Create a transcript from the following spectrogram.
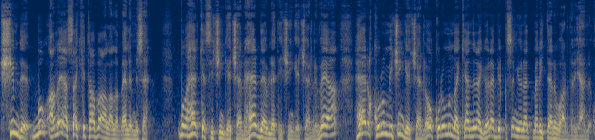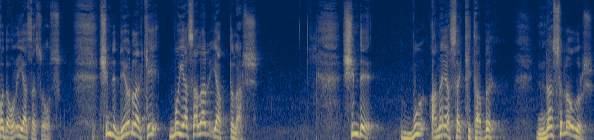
Şimdi bu anayasa kitabı alalım elimize. Bu herkes için geçerli, her devlet için geçerli veya her kurum için geçerli. O kurumun da kendine göre bir kısım yönetmelikleri vardır yani. O da onun yasası olsun. Şimdi diyorlar ki bu yasalar yaptılar. Şimdi bu anayasa kitabı nasıl olur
